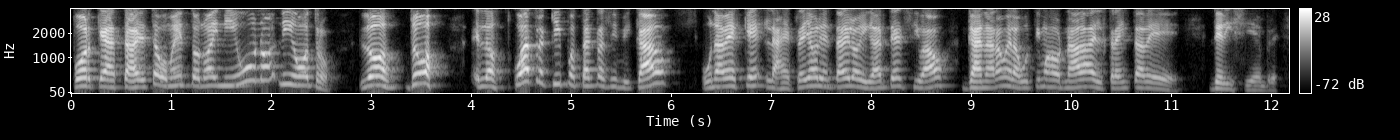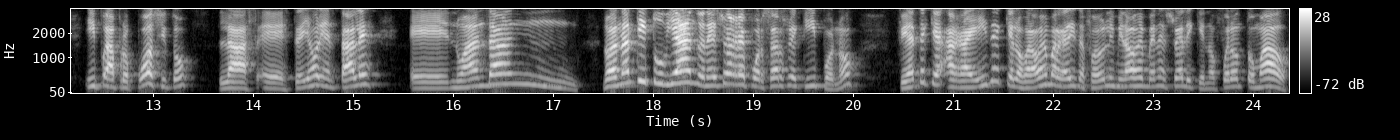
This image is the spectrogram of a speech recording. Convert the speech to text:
Porque hasta este momento no hay ni uno ni otro. Los dos, los cuatro equipos están clasificados una vez que las Estrellas Orientales y los Gigantes del Cibao ganaron en la última jornada del 30 de, de diciembre. Y a propósito, las eh, estrellas orientales eh, no andan no andan titubeando en eso de reforzar su equipo, ¿no? Fíjate que a raíz de que los Bravos de Margarita fueron eliminados en Venezuela y que no fueron tomados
